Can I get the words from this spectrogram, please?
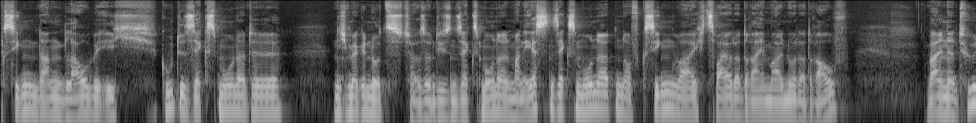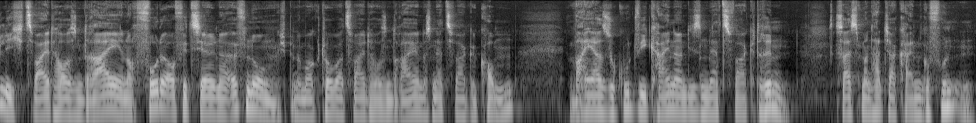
Xing dann, glaube ich, gute sechs Monate nicht mehr genutzt. Also in diesen sechs Monaten, in meinen ersten sechs Monaten auf Xing war ich zwei oder dreimal nur da drauf. Weil natürlich 2003, noch vor der offiziellen Eröffnung, ich bin im Oktober 2003 in das Netzwerk gekommen, war ja so gut wie keiner in diesem Netzwerk drin. Das heißt, man hat ja keinen gefunden.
